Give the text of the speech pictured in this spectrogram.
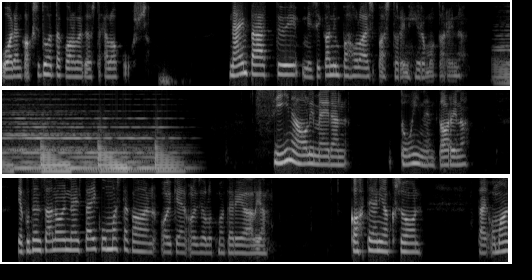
vuoden 2013 elokuussa. Näin päättyi Misikanin paholaispastorin hirmutarina. Siinä oli meidän toinen tarina. Ja kuten sanoin, näistä ei kummastakaan oikein olisi ollut materiaalia kahteen jaksoon tai omaan,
